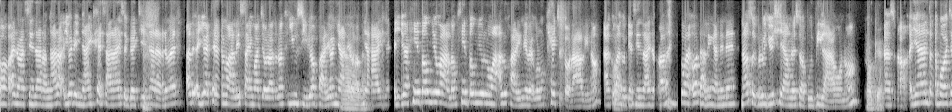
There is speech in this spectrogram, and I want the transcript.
အော်အဲ့တော့စဉ်းစားတော့ငါတော့အရွက်တွေအများကြီးထည့်စားလိုက်ဆိုပြီးတော့ကျင်းနေတာဒါပေမဲ့အဲ့အရွက်ထဲမှာလေးဆိုင်မှာကြော်တာဆိုတော့ QC ရောဗာရောညာရောအများကြီးအရွက်ဟင်းသုံးမျိုးအလုံးဟင်းသုံးမျိုးလုံးကအလူခါတွေနဲ့ပဲအကုန်လုံးထည့်ကြော်တာလေနော်အဲကိုပိုင်ကိုပြန်စဉ်းစားကြတော့ကိုပိုင်အော်ဒါလေးငါနည်းနည်းနောက်ဆိုဘယ်လိုရွေးချယ်ရမလဲဆိုတော့ပူသိလာတာပေါ့နော်ဟုတ်ကဲ့အဲဆိုတော့အရန်သဘောကျ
